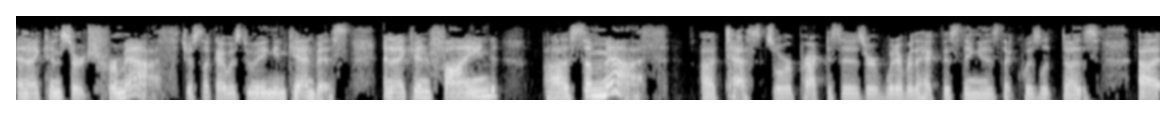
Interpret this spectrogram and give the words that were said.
and I can search for math, just like I was doing in Canvas, and I can find uh, some math. Uh, tests or practices or whatever the heck this thing is that Quizlet does. Uh,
